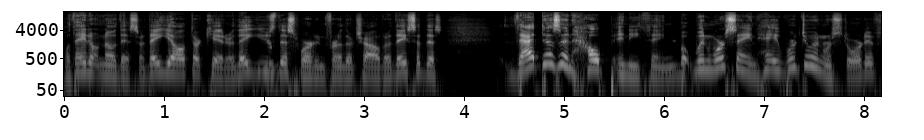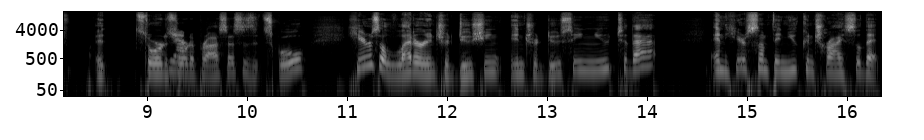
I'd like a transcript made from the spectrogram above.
well they don't know this or they yell at their kid or they use this word in front of their child or they said this that doesn't help anything but when we're saying hey we're doing restorative eh, restorative yeah. sort of processes at school here's a letter introducing introducing you to that and here's something you can try so that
